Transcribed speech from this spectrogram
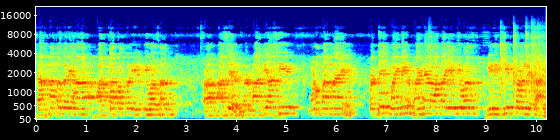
शासनाचा जरी हा आजचा फक्त एक दिवस असेल तर माझी अशी मनोकामना आहे प्रत्येक महिने महिन्याला आता एक दिवस मी निश्चित करून देत आहे.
